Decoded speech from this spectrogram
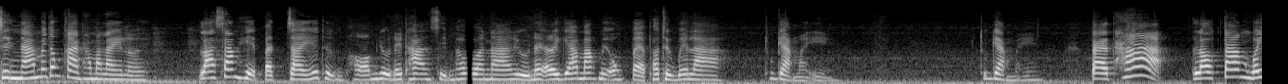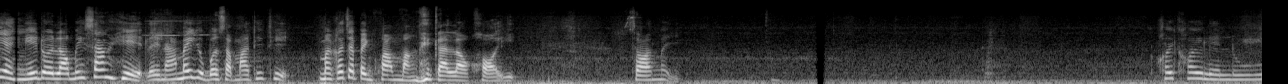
จริงนะไม่ต้องการทำอะไรเลยละสร้างเหตุปัจจัยให้ถึงพร้อมอยู่ในทานศีลภาวนาอยู่ในอริยมรรคมีองค์แปดพอถึงเวลาทุกอย่างมาเอง ทุกอย่างมาเอง แต่ถ้าเราตั้งไว้อย่างนี้โดยเราไม่สร้างเหตุเลยนะ ไม่อยู่บนสัมมาทิฏฐิ มันก็จะเป็นความหวังในการรอคอยอีก ซ้อนมาอีก ค่อยๆเรียนรู้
